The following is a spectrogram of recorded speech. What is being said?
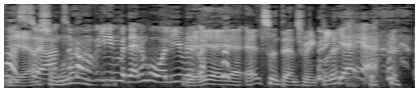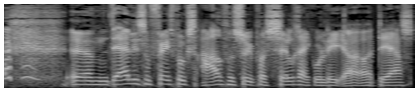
for Ja, ja, så søren, hun så, er- kommer vi lige ind med Dannebro alligevel. Ja, ja, ja. Altid en dansk vinkel, ikke? ja, ja. Øhm, det er ligesom Facebooks eget forsøg på at selvregulere, og det er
